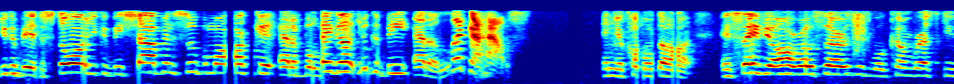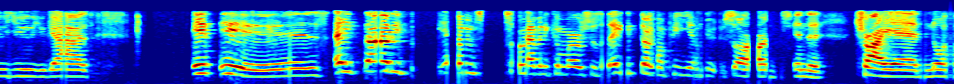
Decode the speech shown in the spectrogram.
You could be at the store. You could be shopping, supermarket, at a bodega. You could be at a liquor house in your cold start. And Savior On Road Services will come rescue you, you guys. It is 8.30 p.m. You have any commercials, 8.30 p.m. Sorry, in the Triad, North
